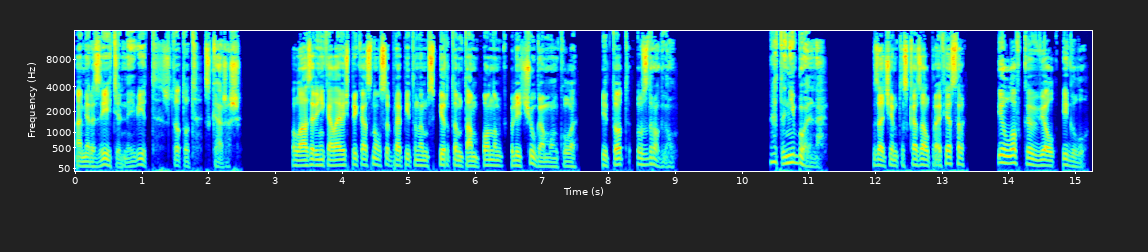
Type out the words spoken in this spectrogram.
Омерзительный вид, что тут скажешь. Лазарь Николаевич прикоснулся пропитанным спиртом тампоном к плечу гомункула, и тот вздрогнул. «Это не больно», — зачем-то сказал профессор и ловко ввел иглу.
